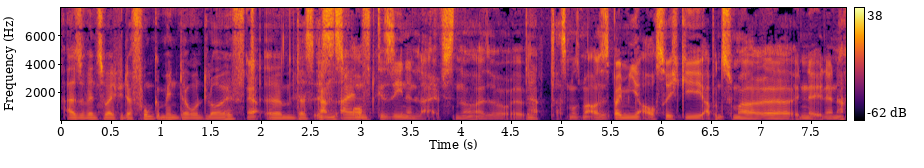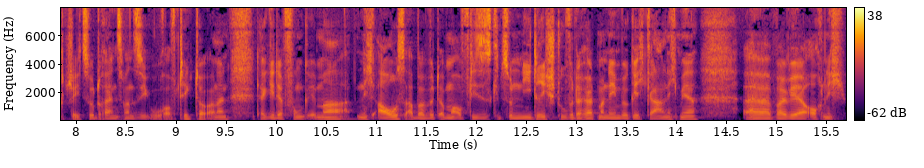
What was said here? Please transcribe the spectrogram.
Also wenn zum Beispiel der Funk im Hintergrund läuft, ja. ähm, das Ganz ist ein oft gesehen in Lives. Ne? Also äh, ja. das muss man auch. Das ist bei mir auch so. Ich gehe ab und zu mal äh, in, der, in der Nachtschicht so 23 Uhr auf TikTok online. Da geht der Funk immer nicht aus, aber wird immer auf dieses. Es gibt so eine Niedrigstufe, da hört man den wirklich gar nicht mehr, äh, weil wir ja auch nicht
